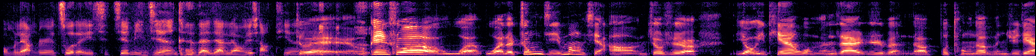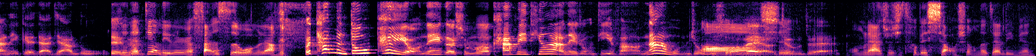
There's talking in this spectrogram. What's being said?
我们两个人坐在一起肩并肩，跟大家聊一场天。对我跟你说，我我的终极梦想就是有一天我们在日本的不同的文具店里给大家录。人家店里的人烦死我们两个。不，他们都配有那个什么咖啡厅啊那种地方，那我们就无所谓了，对不对？我们俩就是特别小声的在里面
